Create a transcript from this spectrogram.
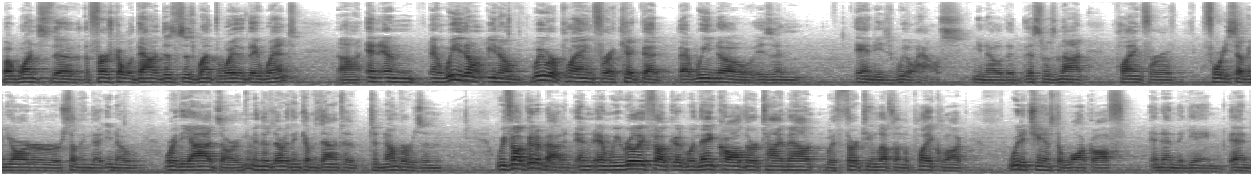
but once the the first couple of down distances went the way that they went, uh, and and and we don't, you know, we were playing for a kick that that we know is in Andy's wheelhouse. You know that this was not playing for a 47 yarder or something that you know where the odds are. I mean, there's everything comes down to, to numbers and we felt good about it. And, and we really felt good when they called their timeout with 13 left on the play clock. We had a chance to walk off and end the game. And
